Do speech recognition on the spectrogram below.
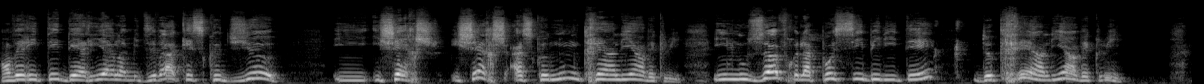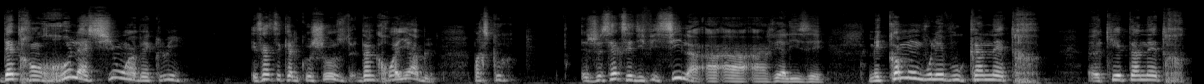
En vérité, derrière la mitzvah, qu'est-ce que Dieu il, cherche? Il cherche à ce que nous on crée un lien avec lui. Il nous offre la possibilité de créer un lien avec lui, d'être en relation avec lui. Et ça, c'est quelque chose d'incroyable, parce que je sais que c'est difficile à, réaliser. Mais comment voulez-vous qu'un être euh, qui est un être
